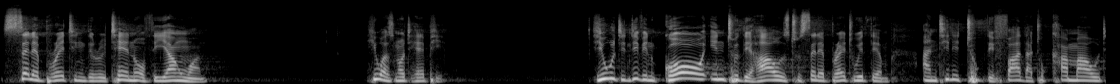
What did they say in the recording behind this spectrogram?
celebrating the return of the young one, he was not happy. He wouldn't even go into the house to celebrate with them until he took the father to come out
